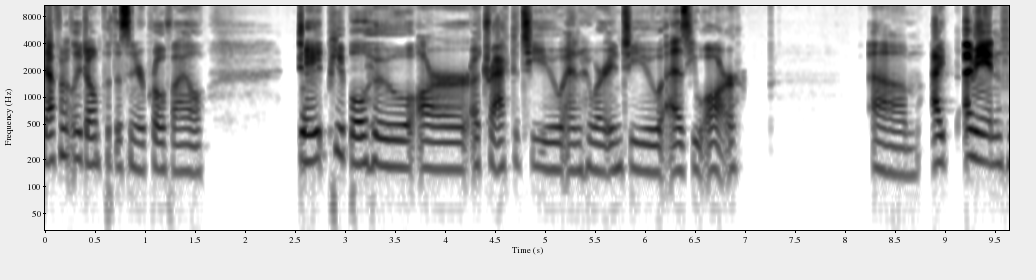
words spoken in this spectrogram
definitely don't put this in your profile. Date people who are attracted to you and who are into you as you are. Um, I I mean,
